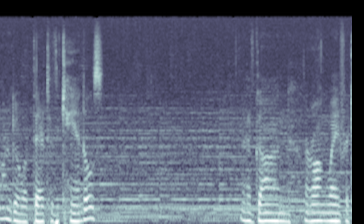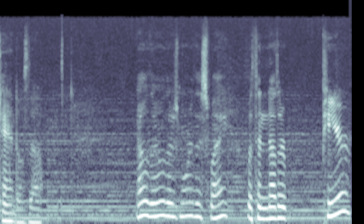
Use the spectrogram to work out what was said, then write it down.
I want to go up there to the candles. I've gone the wrong way for candles, though. Oh, no, there's more this way. With another pier?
